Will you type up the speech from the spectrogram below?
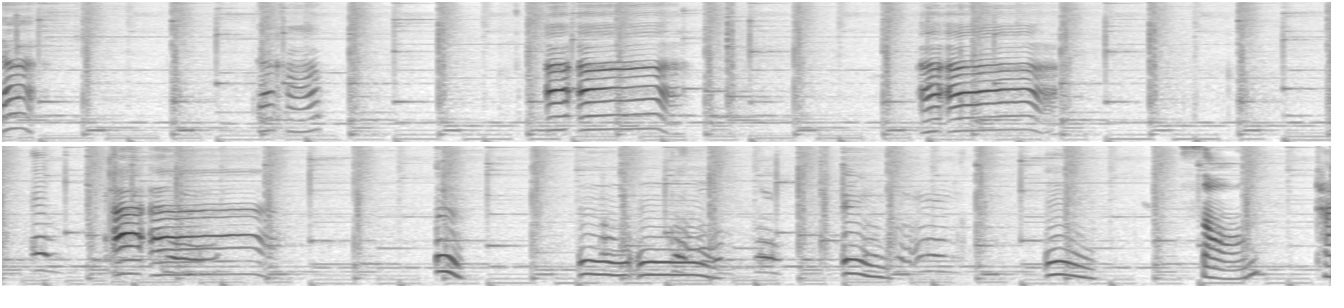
ก้าก้าครับอาอาอาอา อาอาอืออืออืออืออือ 2. ถ้า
